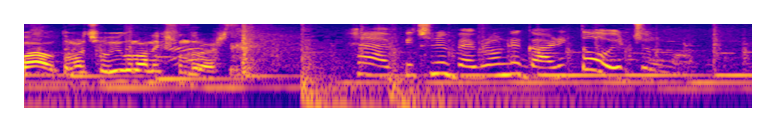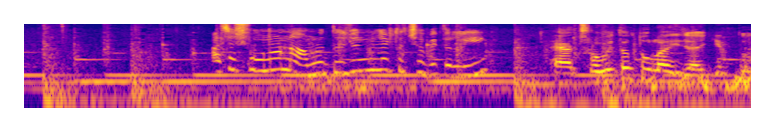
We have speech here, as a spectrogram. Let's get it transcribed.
ওয়াও তোমার ছবিগুলো অনেক সুন্দর আসছে। হ্যাঁ পিছনে ব্যাকগ্রাউন্ডে গাড়ি তো এর জন্য। আচ্ছা শোনো না আমরা দুজন মিলে একটা ছবি তুলি। হ্যাঁ ছবি তো তোলাই যায় কিন্তু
